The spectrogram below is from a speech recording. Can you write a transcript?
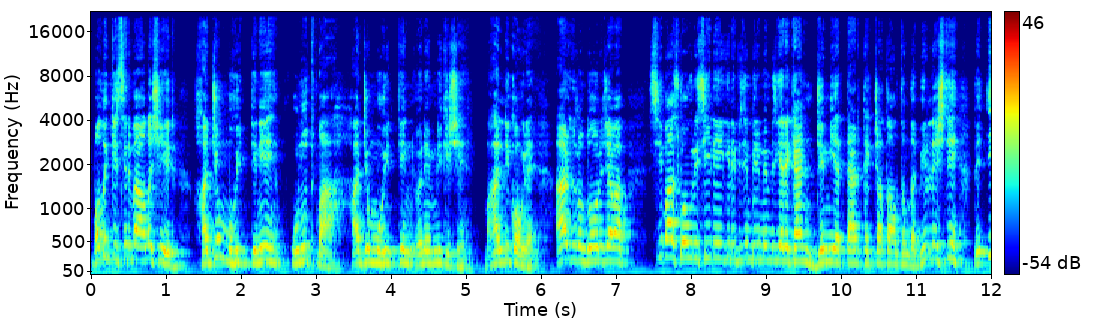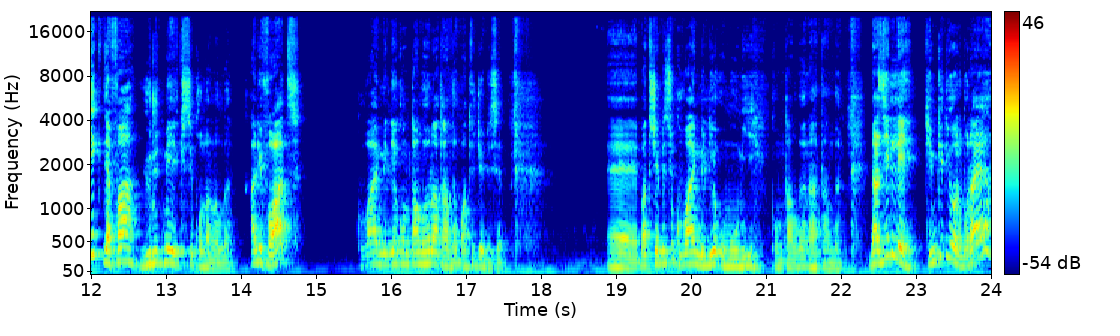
Balıkesir ve Alaşehir. Hacım Muhittin'i unutma. Hacım Muhittin önemli kişi. Mahalli kongre. Erzurum doğru cevap. Sivas Kongresi ile ilgili bizim bilmemiz gereken cemiyetler tek çatı altında birleşti ve ilk defa yürütme yetkisi kullanıldı. Ali Fuat Kuvayi Milliye Komutanlığı'na atandı Batı Cephesi. Ee, Batı Cephesi Kuvayi Milliye Umumi Komutanlığı'na atandı. Nazilli kim gidiyor buraya?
